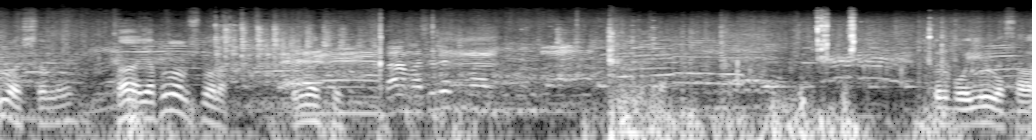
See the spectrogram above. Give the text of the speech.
maşallah. Ha yapılmamış mı ona? Dur bakayım. Tamam acele etme abi. Dur boyayım da sana.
